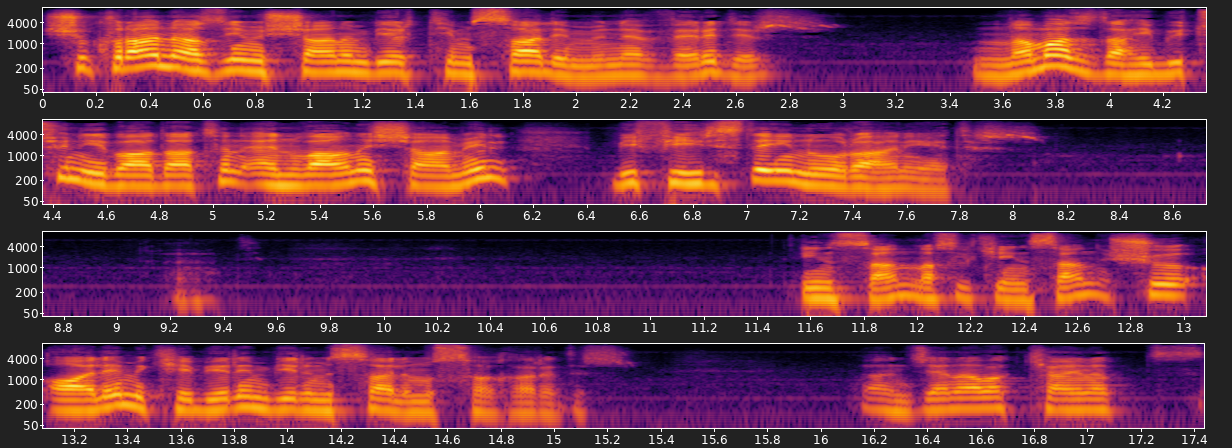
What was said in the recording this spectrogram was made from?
şu Kur'an-ı Azimüşşan'ın bir timsali münevveridir. Namaz dahi bütün ibadatın envanı şamil bir fihriste-i nuraniyedir. insan, nasıl ki insan şu alemi kebirin bir misali musaggarıdır. Yani Cenab-ı Hak kainat,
